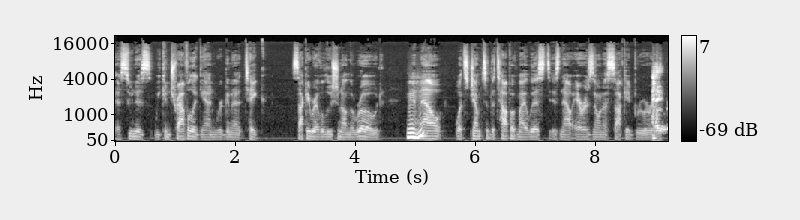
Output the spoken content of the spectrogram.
as soon as we can travel again, we're gonna take Sake Revolution on the road. Mhm. Now, what's jumped to the top of my list is now Arizona Sake Brewery.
